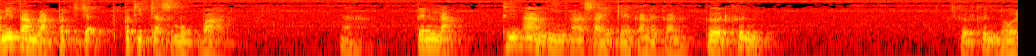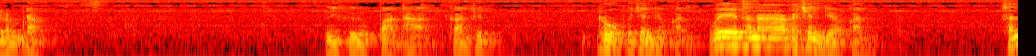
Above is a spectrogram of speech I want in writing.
อันนี้ตามหลักปฏิจจปฏิจจสมุปบาทนะเป็นหลักที่อ้างอิงอาศัยแก่กันและกัน เกิดขึ้น เกิดขึ้นโดยลำดับ นี่คือปาฐานการยึดรูปก็เช่นเดียวกัน เวทนาก็เช่นเดียวกัน สัญ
